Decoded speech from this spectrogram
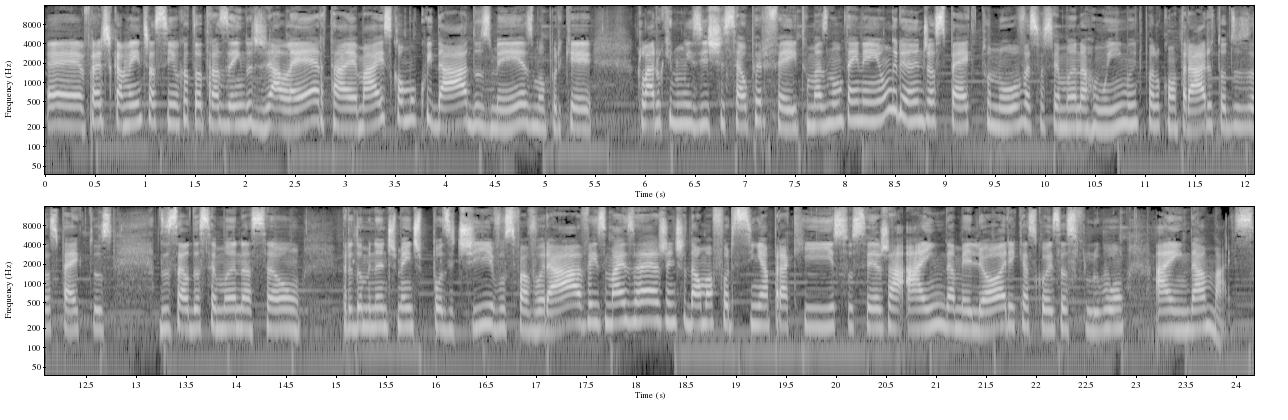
É, praticamente assim o que eu tô trazendo de alerta é mais como cuidados mesmo, porque Claro que não existe céu perfeito, mas não tem nenhum grande aspecto novo essa semana ruim, muito pelo contrário, todos os aspectos do céu da semana são predominantemente positivos, favoráveis, mas é a gente dar uma forcinha para que isso seja ainda melhor e que as coisas fluam ainda mais.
